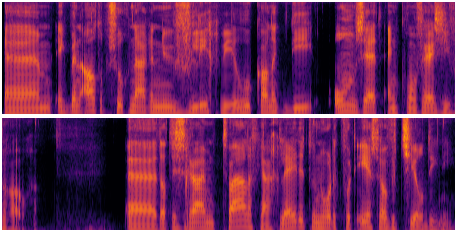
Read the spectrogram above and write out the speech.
ehm, ik ben altijd op zoek naar een nieuw vliegwiel. Hoe kan ik die omzet en conversie verhogen? Eh, dat is ruim 12 jaar geleden. Toen hoorde ik voor het eerst over Cialdini.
